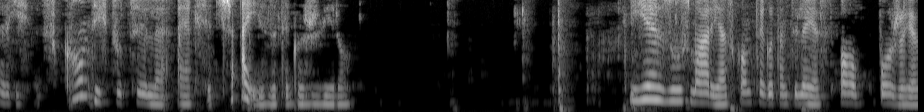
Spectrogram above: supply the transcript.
Jest jakiś... Skąd ich tu tyle? A jak się czai z tego żwiru? Jezus Maria, skąd tego tam tyle jest? O Boże, Jezu.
